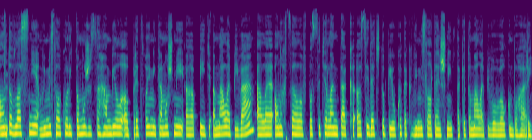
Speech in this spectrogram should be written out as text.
on to vlastne vymyslel kvôli tomu, že sa hambil eh, pred svojimi kamošmi eh, piť malé piva, ale on chcel v podstate len tak eh, si dať to pivko, tak vymyslel ten šnít, takéto malé pivo vo veľkom pohári.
